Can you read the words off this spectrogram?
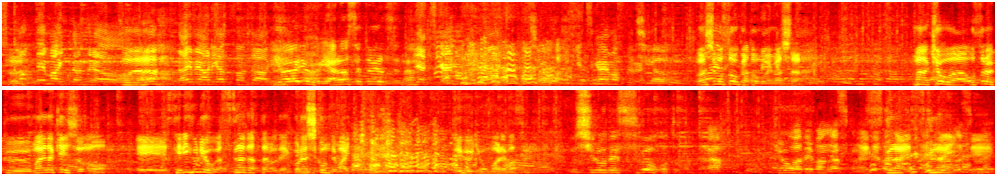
仕込んでまいったんだよ。そうだな。大名ありがとうさんじゃいわゆるやらせというやつだな。いや違います 違います。違う。わしもそうかと思いました。まあ今日はおそらく前田刑事との、えーセリフ量が少なかったのでこれ仕込んでまいったというふうに思われます後ろですごい怒っとったんだな。今日は出番が少ない。少ない少ないって。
